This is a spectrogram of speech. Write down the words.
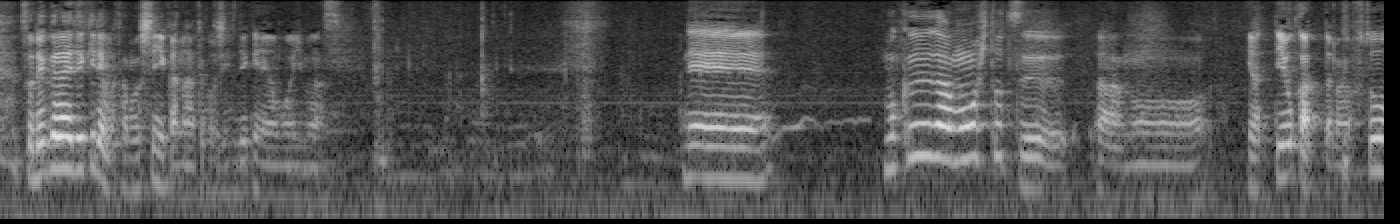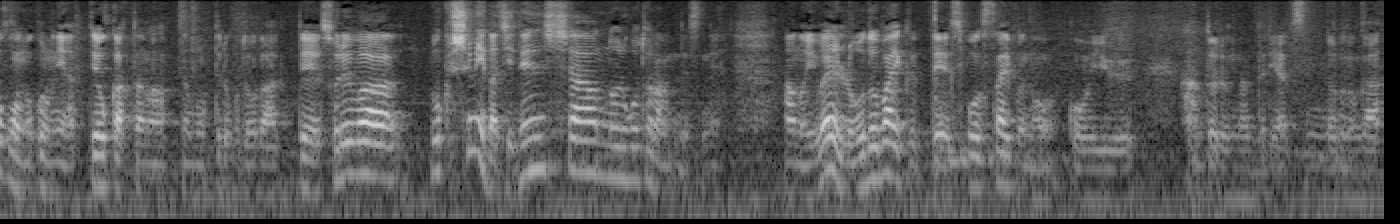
それぐらいできれば楽しいかなって個人的には思います。で僕がもう一つあのやってよかったな不登校の頃にやってよかったなって思ってることがあってそれは僕趣味が自転車乗ることなんですね。あのいわゆるロードバイクってスポーツタイプのこういうハンドルになったりやつに乗るのが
